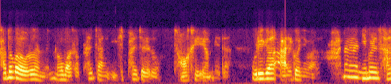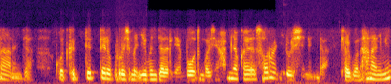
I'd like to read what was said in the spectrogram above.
사도 바울은 로마서 8장 28절에도 정확하게 얘기합니다. 우리가 알거니와 하나님을 사랑하는 자, 곧 그 뜻대로 부르심을 입은 자들에게 모든 것이 합력하여 선을 이루시는다. 결국은 하나님이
